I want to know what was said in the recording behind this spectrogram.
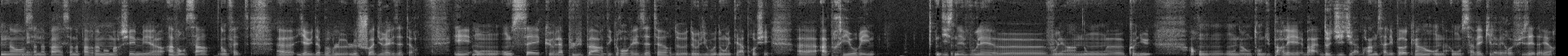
Non, Mais- ça n'a pas, ça n'a pas vraiment marché. Mais alors, avant ça, en fait, euh, il y a eu d'abord le, le choix du réalisateur. Et Mm. on, on sait que la plupart des grands réalisateurs de, de Hollywood ont été approchés. Euh, a priori. Disney voulait, euh, voulait un nom euh, connu. Alors on, a entendu parler bah, de Gigi Abrams à l'époque, hein. on, savait qu'il avait refusé d'ailleurs.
